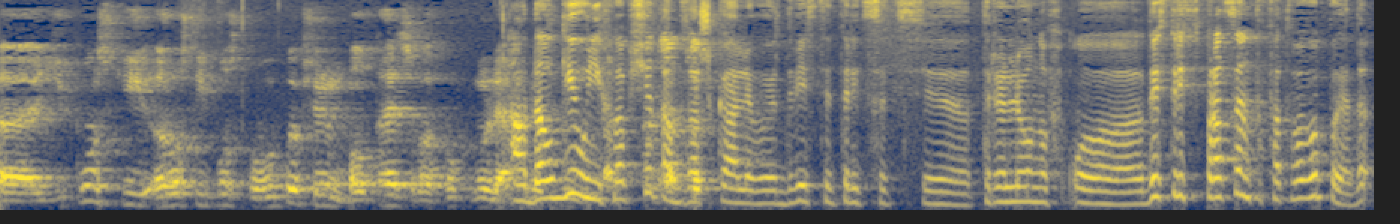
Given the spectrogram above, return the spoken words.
Э, японский рост японского ВВП все время болтается вокруг нуля. А долги у них вообще там зашкаливают 230 триллионов, 230 процентов от ВВП, да?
